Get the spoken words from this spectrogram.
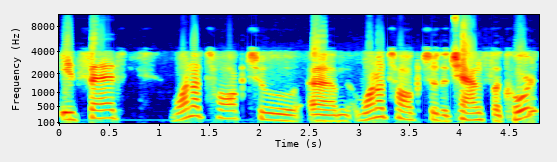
it said, "Want to talk to um, want to talk to the Chancellor Kurz."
